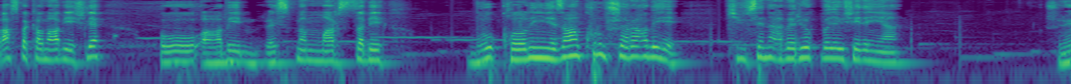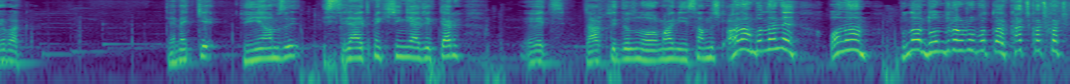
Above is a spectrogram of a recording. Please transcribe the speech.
Bas bakalım abi yeşile. Oo abim resmen Mars'ta bir bu koloniyi ne zaman kurmuşlar abi? Kimsenin haberi yok böyle bir şeyden ya. Şuraya bak. Demek ki dünyamızı istila etmek için gelecekler. Evet Dark Riddle normal bir insanmış. Anam bunlar ne? Anam bunlar donduran robotlar. Kaç kaç kaç.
